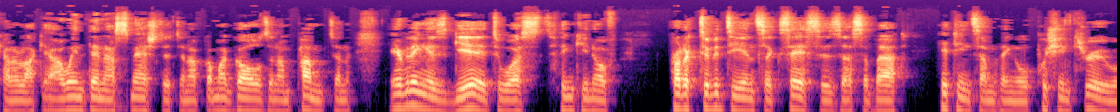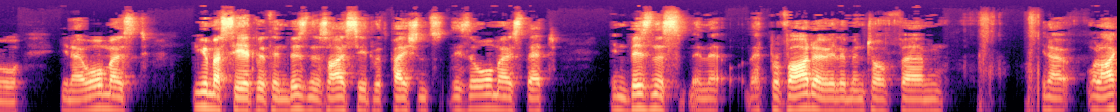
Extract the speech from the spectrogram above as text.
kind of like, yeah, I went and I smashed it, and I've got my goals, and I'm pumped, and everything is geared to us thinking of productivity and success is us about hitting something or pushing through, or you know, almost. You must see it within business. I see it with patients. There's almost that in business and that, that bravado element of um, you know, well, I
